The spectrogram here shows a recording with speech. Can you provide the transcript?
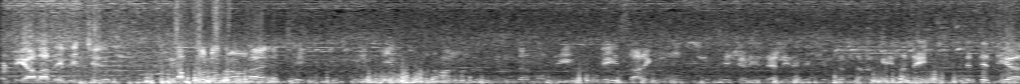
ਪਟਿਆਲਾ ਦੇ ਵਿੱਚ ਜਿਹੜਾ ਪੋਲੋ ਗਰਾਊਂਡ ਹੈ, ਇੱਥੇ ਜਿਹੜੇ ਪ੍ਰਧਾਨ ਮੰਤਰੀ ਨਰਿੰਦਰ ਮੋਦੀ 23 ਤਾਰੀਖ ਨੂੰ ਇੱਥੇ ਜਿਹੜੀ ਰੈਲੀ ਦੇ ਵਿੱਚ ਸ਼ਿਰਕਤ ਕਰਨਗੇ ਅਤੇ ਇੱਥੇ ਤਿਆ-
